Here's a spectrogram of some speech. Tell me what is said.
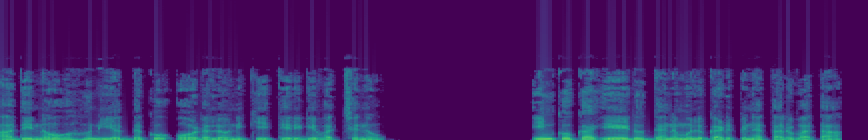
అది నోవహుని యొద్దకు ఓడలోనికి తిరిగి వచ్చెను. ఇంకొక ఏడు దినములు గడిపిన తరువాత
